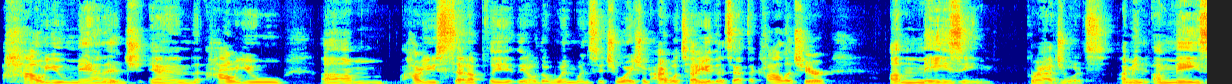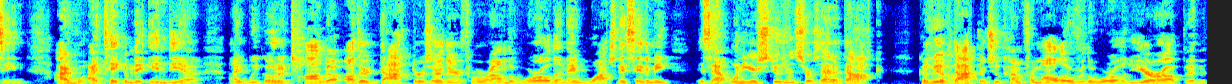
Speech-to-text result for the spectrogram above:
how you manage and how you um, how you set up the you know the win-win situation. I will tell you this at the college here, amazing graduates. I mean, amazing. I, I take them to India. I, we go to Tonga. Other doctors are there from around the world, and they watch. And they say to me, "Is that one of your students, or is that a doc?" Because we have oh. doctors who come from all over the world, Europe and,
